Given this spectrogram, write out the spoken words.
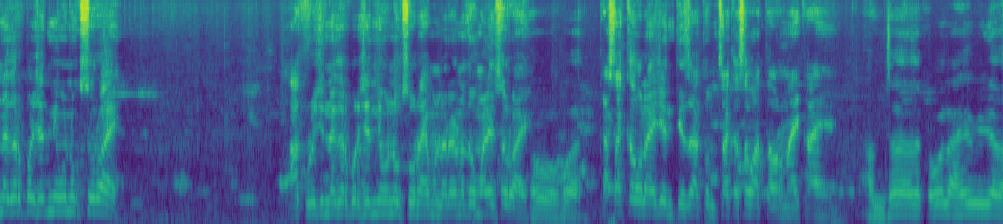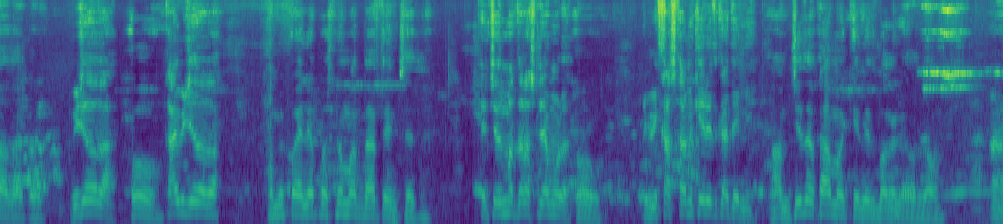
नगर परिषद निवडणूक सुरू आहे. अकलूजची नगर परिषद निवडणूक सुरू आहे म्हणलं रणधुमाळी सुरू आहे. हो बर. कसा कौल आहे जनतेचा? तुमचा कसं वातावरण आहे? काय आहे? आमचा कौल आहे विजयदादाकडे. विजयदादा? हो. काय विजयदादा? आम्ही पहिल्यापासून मतदार त्यांच्यात. त्याचेच मतदार असल्यामुळं. हो. विकास कामे केलीत का त्यांनी? आमची तर कामं केलीत बंगल्यावर जाऊन. हा.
